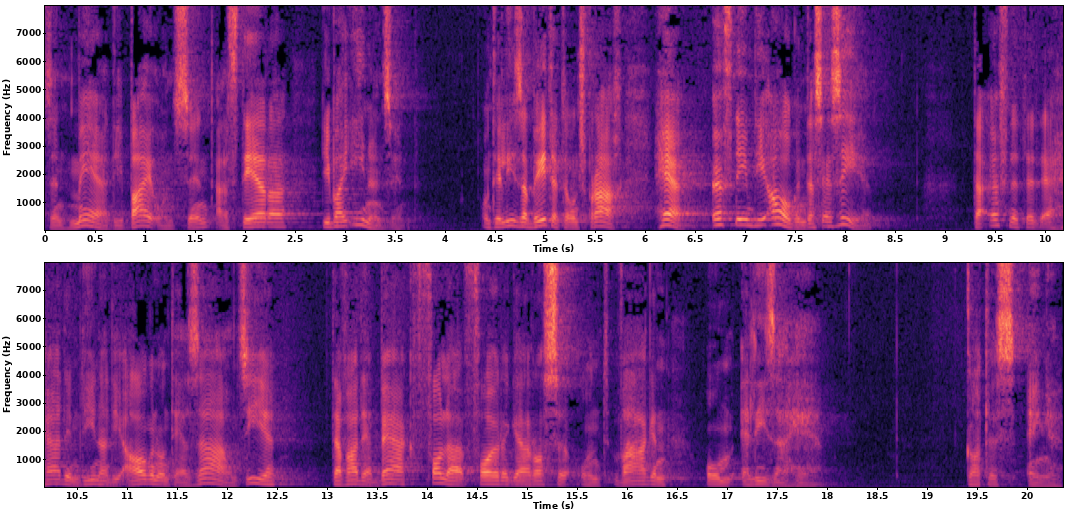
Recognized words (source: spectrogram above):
sind mehr, die bei uns sind, als derer, die bei ihnen sind. Und Elisa betete und sprach, Herr, öffne ihm die Augen, dass er sehe. Da öffnete der Herr dem Diener die Augen und er sah und siehe, da war der Berg voller feuriger Rosse und Wagen um Elisa her. Gottes Engel.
